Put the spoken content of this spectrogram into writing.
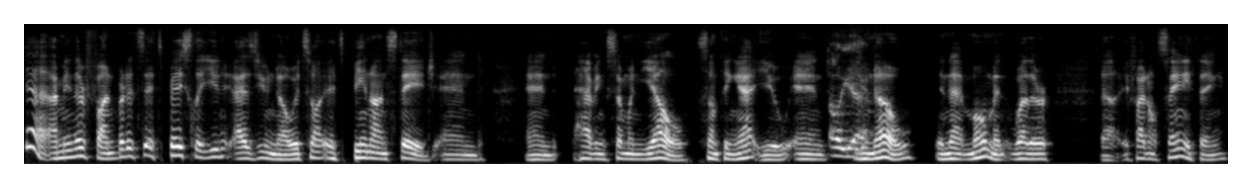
yeah, I mean they're fun, but it's it's basically you as you know, it's it's being on stage and and having someone yell something at you, and oh, yeah. you know in that moment whether uh, if I don't say anything,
